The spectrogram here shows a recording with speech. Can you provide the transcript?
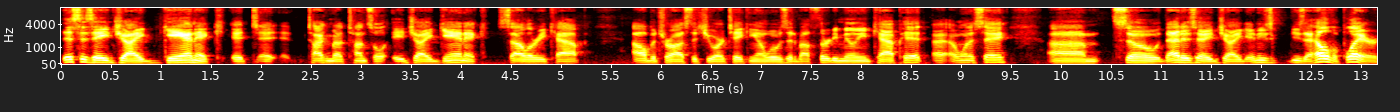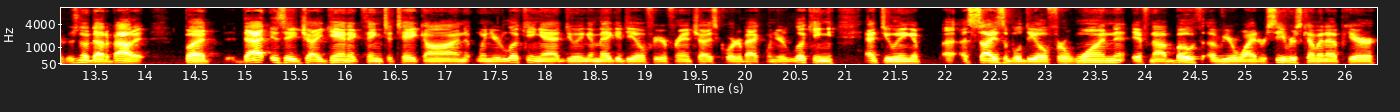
this is a gigantic. It, it talking about Tunsil, a gigantic salary cap albatross that you are taking on. What was it about thirty million cap hit? I, I want to say. Um, so that is a gigantic. He's he's a hell of a player. There's no doubt about it but that is a gigantic thing to take on when you're looking at doing a mega deal for your franchise quarterback when you're looking at doing a, a sizable deal for one if not both of your wide receivers coming up here.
